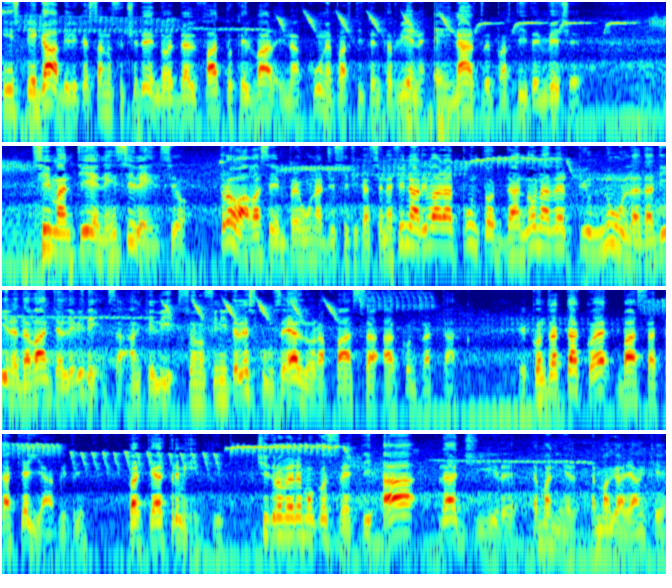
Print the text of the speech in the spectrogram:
inspiegabili che stanno succedendo e del fatto che il VAR in alcune partite interviene e in altre partite invece si mantiene in silenzio, trovava sempre una giustificazione fino ad arrivare al punto da non aver più nulla da dire davanti all'evidenza, anche lì sono finite le scuse e allora passa al contrattacco. Il contrattacco è basta attacchi agli arbitri perché altrimenti ci troveremo costretti ad agire in maniera, e magari anche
